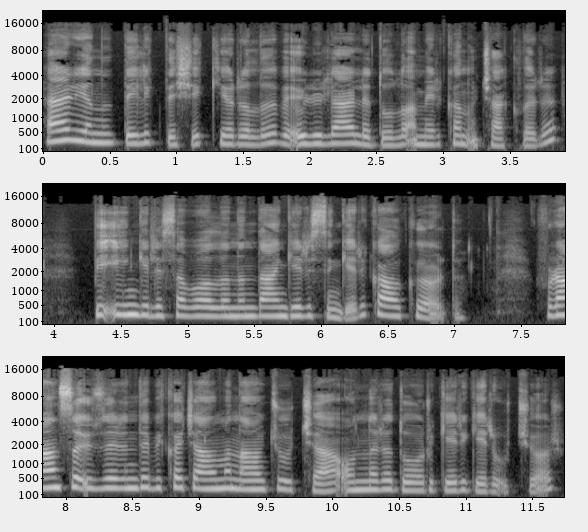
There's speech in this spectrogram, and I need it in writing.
Her yanı delik deşik, yaralı ve ölülerle dolu Amerikan uçakları bir İngiliz havaalanından gerisin geri kalkıyordu. Fransa üzerinde birkaç Alman avcı uçağı onlara doğru geri geri uçuyor.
